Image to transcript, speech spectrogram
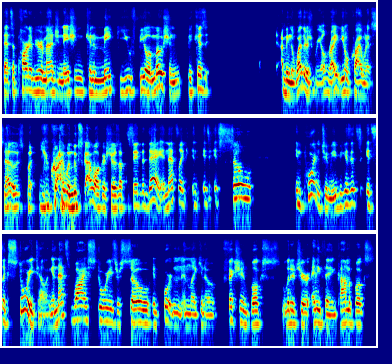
that's a part of your imagination can make you feel emotion because I mean, the weather's real, right? You don't cry when it snows, but you cry when Luke Skywalker shows up to save the day, and that's like it's it's so important to me because it's it's like storytelling, and that's why stories are so important in like you know fiction, books, literature, anything, comic books.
